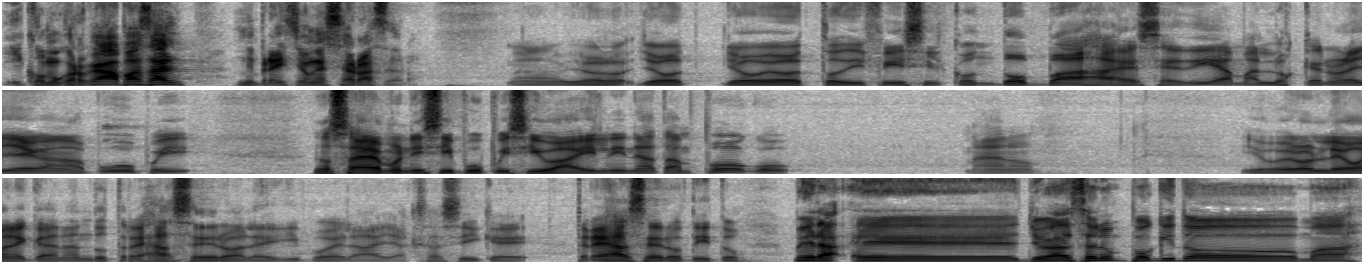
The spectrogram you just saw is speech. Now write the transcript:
Y como creo que va a pasar, mi predicción es 0 a 0. Yo, yo, yo veo esto difícil con dos bajas ese día, más los que no le llegan a Pupi. No sabemos ni si Pupi si va a ir ni nada tampoco. Mano, yo veo los Leones ganando 3 a 0 al equipo del Ajax. Así que 3 a 0, Tito. Mira, eh, yo voy a ser un poquito más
